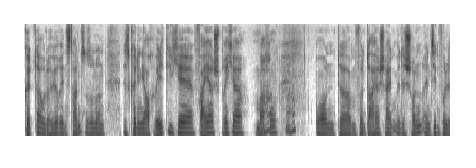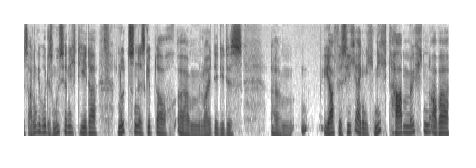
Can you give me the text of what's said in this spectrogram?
Götter oder höhere Instanzen, sondern das können ja auch weltliche Feiersprecher machen. Mhm, mhm. Und ähm, von daher scheint mir das schon ein sinnvolles Angebot. Es muss ja nicht jeder nutzen. Es gibt auch ähm, Leute, die das ähm, ja für sich eigentlich nicht haben möchten, aber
